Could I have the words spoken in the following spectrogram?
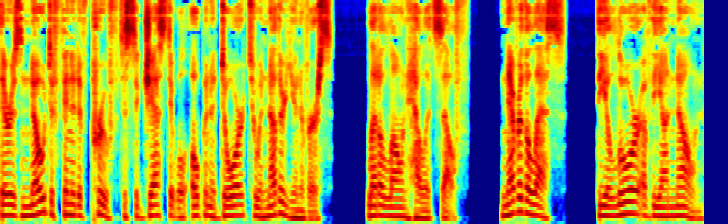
there is no definitive proof to suggest it will open a door to another universe, let alone hell itself. Nevertheless, the allure of the unknown,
